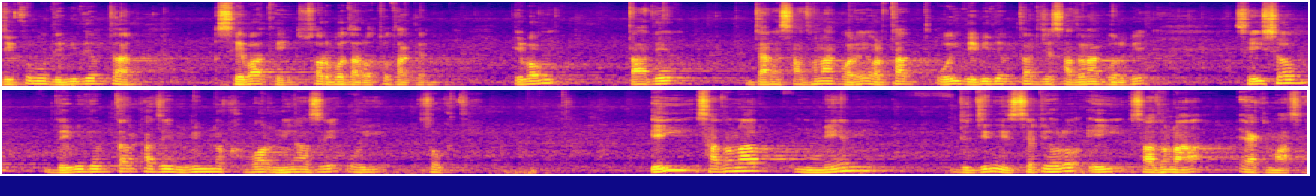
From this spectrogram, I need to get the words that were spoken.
যে কোনো দেবী দেবতার সেবাতে সর্বদা রত থাকেন এবং তাদের যারা সাধনা করে, অর্থাৎ ওই দেবী দেবতার যে সাধনা করবে, সেই সব দেবী দেবতার কাছে বিভিন্ন খবর নিয়ে আসে ওই শক্তি এই সাধনার মেন যে জিনিস, সেটি হলো এই সাধনা এক মাসে।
